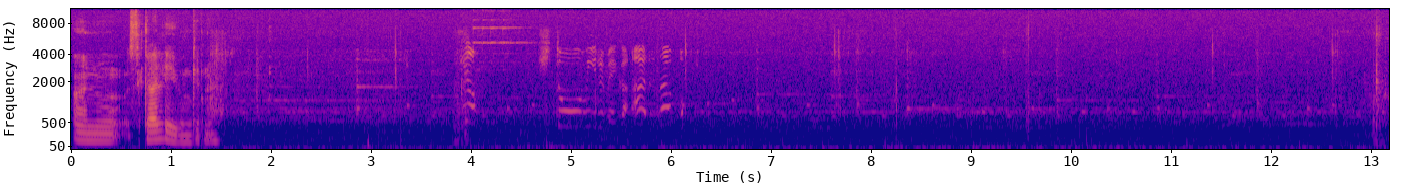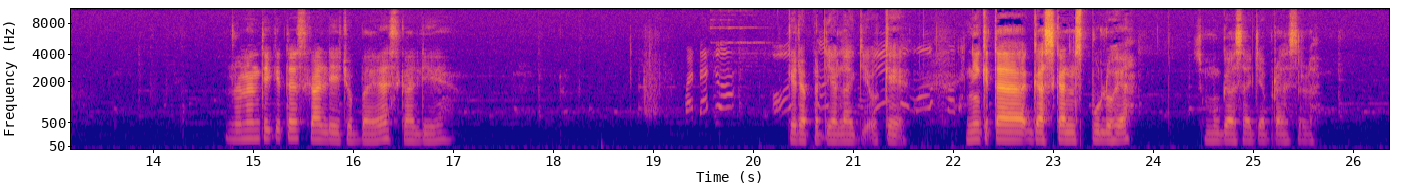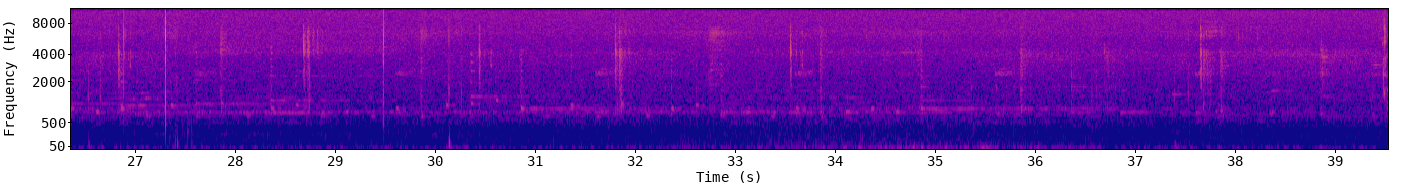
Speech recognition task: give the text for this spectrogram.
anu sekali mungkin lah. Nah nanti kita sekali coba ya sekali ya. Oke dapat dia lagi oke. Ini kita gaskan 10 ya. Semoga saja berhasil lah.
